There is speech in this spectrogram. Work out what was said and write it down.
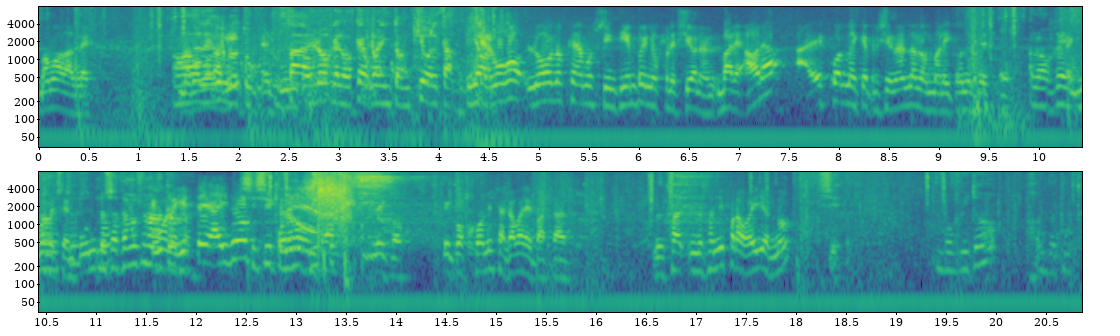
Vamos a darle. Vamos a darle Luego duro tú. el Tú sabes lo que lo que Wellington Q, el Que campeón. luego, luego nos quedamos sin tiempo y nos presionan. Vale, ahora es cuando hay que presionarle a los maricones estos. A los gays, que ¿no? ponerse en Estos- punto. Nos hacemos una y bueno, y este airdrop Sí, sí, que. Rico. ¿Qué cojones acaba de pasar? Nos, ha- nos han disparado ellos, ¿no? Sí. Un poquito. Hijo de puta.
